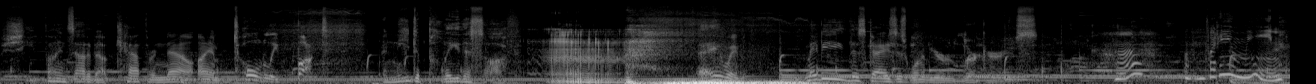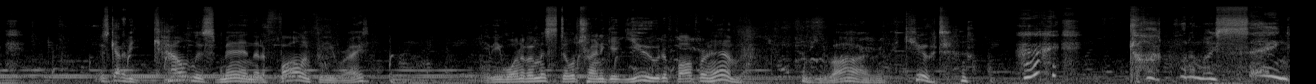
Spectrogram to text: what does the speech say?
If she finds out about Catherine now, I am totally fucked. I need to play this off. hey, wait. Maybe this guy is just one of your lurkers. huh? What do you mean? There's gotta be countless men that have fallen for you, right? Maybe one of them is still trying to get you to fall for him. I mean, you are really cute. Huh? God, what am I saying?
